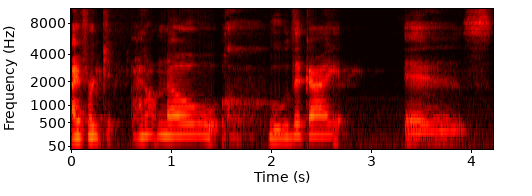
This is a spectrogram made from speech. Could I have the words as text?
i forget i don't know who the guy is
